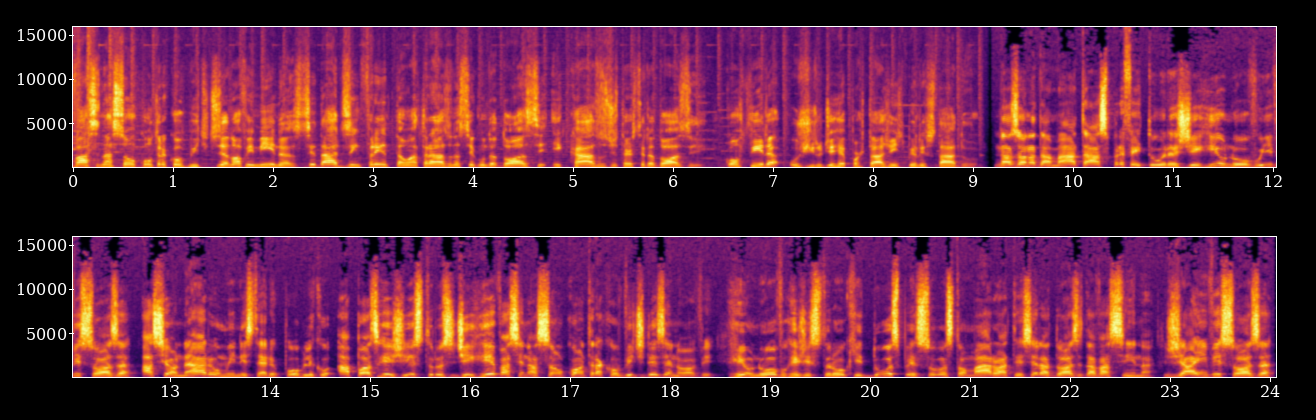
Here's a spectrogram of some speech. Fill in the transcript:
Vacinação contra a Covid-19 em Minas. Cidades enfrentam atraso na segunda dose e casos de terceira dose. Confira o giro de reportagens pelo estado. Na Zona da Mata, as prefeituras de Rio Novo e Viçosa acionaram o Ministério Público após registros de revacinação contra a Covid-19. Rio Novo registrou que duas pessoas tomaram a terceira dose da vacina. Já em Viçosa,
